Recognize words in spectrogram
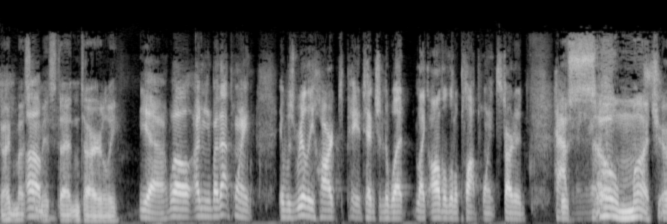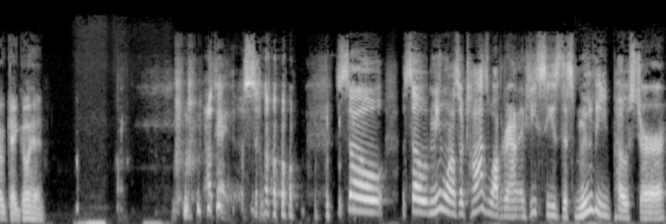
I must have Um, missed that entirely. Yeah, well, I mean, by that point, it was really hard to pay attention to what like all the little plot points started happening. There's so much. Okay, go ahead. okay, so so so meanwhile, so Todd's walking around and he sees this movie poster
